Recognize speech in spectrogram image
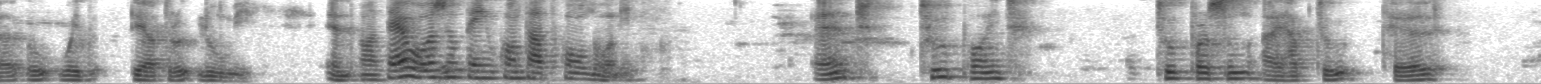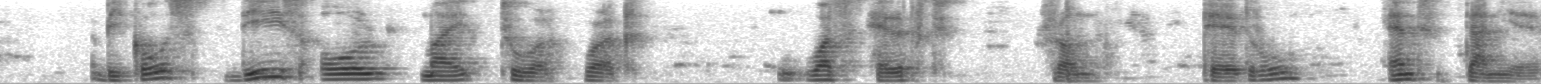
uh, with Teatro Lumi. And, Até hoje eu tenho contato com o Lumi. And two point, two person I have to tell because these all my tour work was helped from Pedro and Daniel.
